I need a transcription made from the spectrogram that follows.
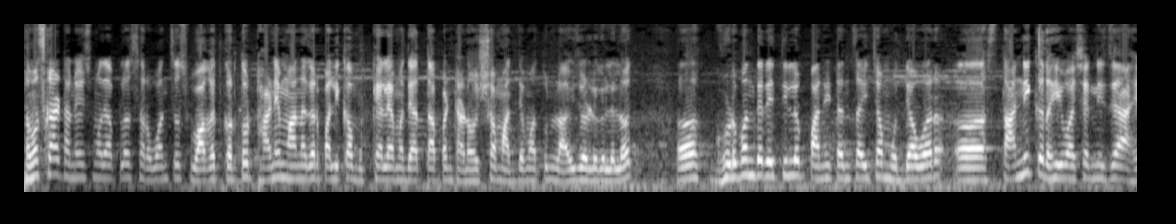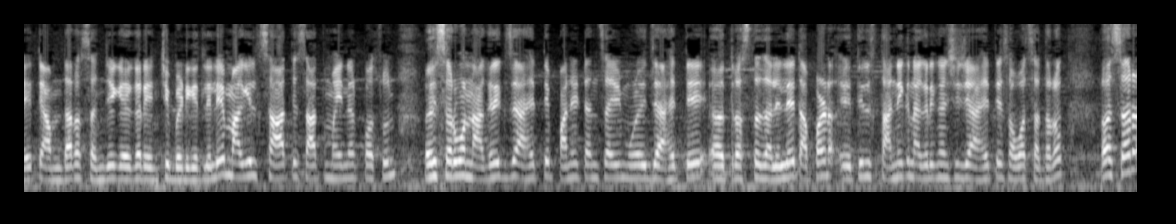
नमस्कार ठाणेशमध्ये आपलं सर्वांचं स्वागत करतो. ठाणे महानगरपालिका मुख्यालयामध्ये आता आपण ठाणेशच्या माध्यमातून लाईव्ह जोडले गेलेलो आहोत. घोडबंदर येथील पाणी टंचाईच्या मुद्द्यावर स्थानिक रहिवाशांनी जे आहे ते आमदार संजय केळकर यांची भेट घेतलेली आहे. मागील सहा ते सात महिन्यांपासून हे सर्व नागरिक जे आहेत ते पाणी टंचाईमुळे जे आहेत ते त्रस्त झालेले आहेत. आपण येथील स्थानिक नागरिकांशी जे आहे ते संवाद साधणार आहोत. सर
